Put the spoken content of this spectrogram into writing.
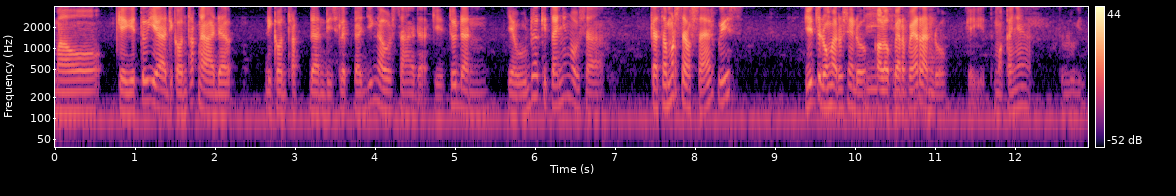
mau kayak gitu ya di kontrak nggak ada di kontrak dan di slip gaji nggak usah ada gitu dan ya udah kitanya nggak usah customer self service. Gitu dong harusnya dong Iya kalau fair fairan dong kayak gitu. Makanya dulu gitu.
